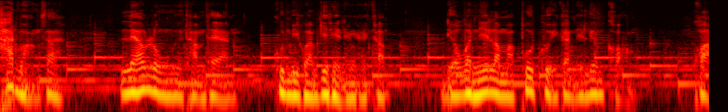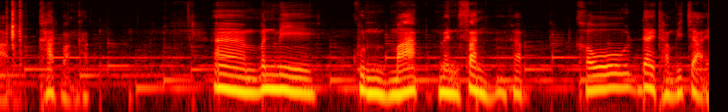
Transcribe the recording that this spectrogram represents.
คาดหวังซะแล้วลงมือทำแทน คุณมีความคิดเห็นยังไงครับ เดี๋ยววันนี้เรามาพูดคุยกันในเรื่องของความคาดหวังครับ อ่ามันมีคุณมาร์คแมนสันนะครับเขาได้ทำวิจัย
